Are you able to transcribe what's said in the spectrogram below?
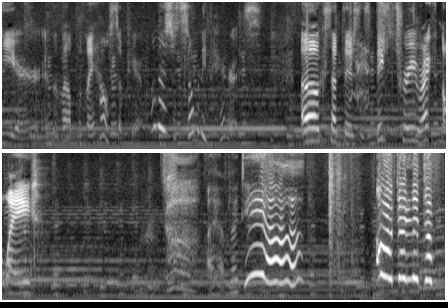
here, and then I'll put my house up here. Oh, there's just so many parrots. Oh, except there's this big tree right in the way. I have an idea! Oh, the little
